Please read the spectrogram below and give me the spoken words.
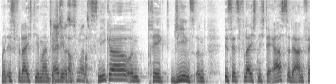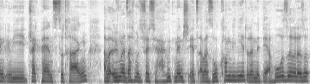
man ist vielleicht jemand, der Ja, steht weiß, auf, auf Sneaker und trägt Jeans und ist jetzt vielleicht nicht der Erste, der anfängt, irgendwie Trackpants zu tragen, aber irgendwann sagt man sich vielleicht, so, ja gut, Mensch, jetzt aber so kombiniert oder mit der Hose oder so,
